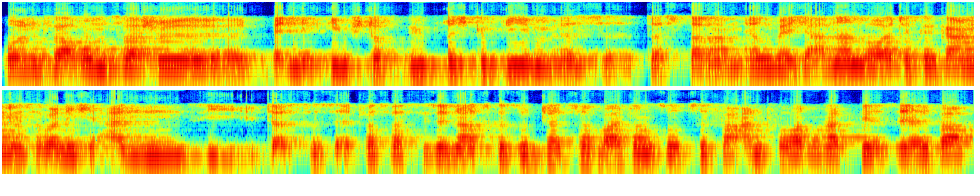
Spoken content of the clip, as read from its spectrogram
Und warum zum Beispiel, wenn Impfstoff übrig geblieben ist, das dann an irgendwelche anderen Leute gegangen ist, aber nicht an sie. Das ist etwas, was die Senatsgesundheitsverwaltung so zu verantworten hat. Wir selber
